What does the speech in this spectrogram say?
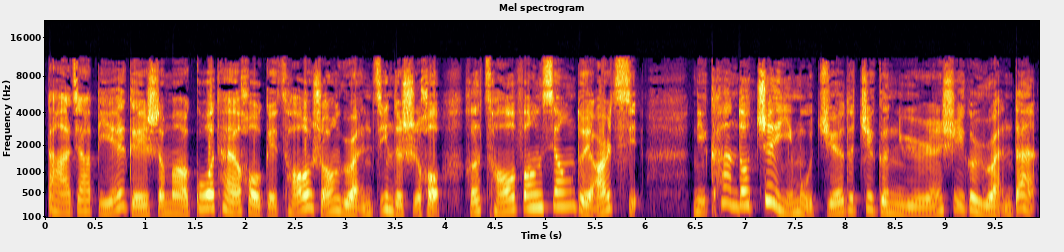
大家别给什么郭太后给曹爽软禁的时候和曹芳相对而泣。你看到这一幕，觉得这个女人是一个软蛋？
